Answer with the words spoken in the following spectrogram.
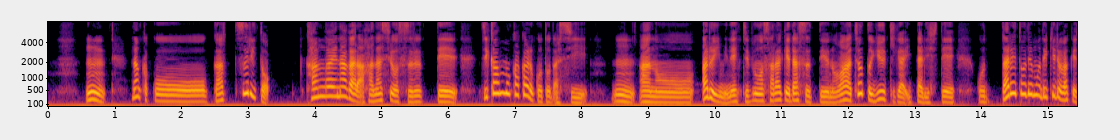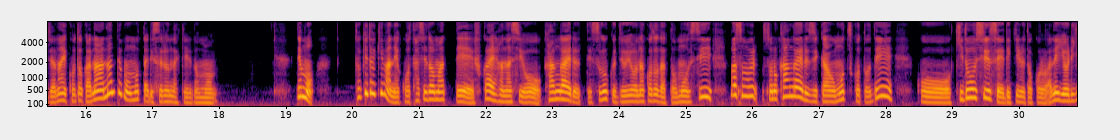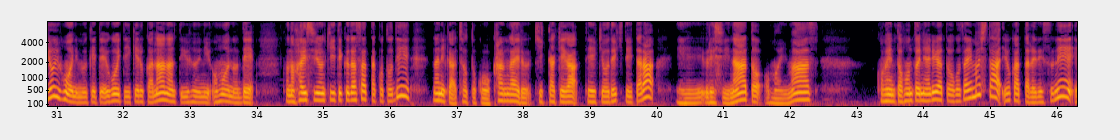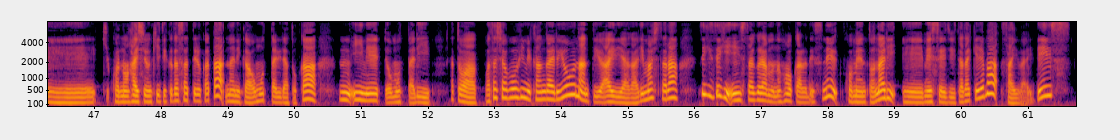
うん。なんかこう、がっつりと考えながら話をするって、時間もかかることだし、うん、あのー、ある意味ね、自分をさらけ出すっていうのは、ちょっと勇気がいったりして、こう、誰とでもできるわけじゃないことかな、なんても思ったりするんだけれども、でも、時々はね、こう立ち止まって深い話を考えるってすごく重要なことだと思うし、まあその、その考える時間を持つことで、こう、軌道修正できるところはね、より良い方に向けて動いていけるかな、なんていうふうに思うので、この配信を聞いてくださったことで、何かちょっとこう考えるきっかけが提供できていたら、えー、嬉しいなと思います。コメント本当にありがとうございました。よかったらですね、えー、この配信を聞いてくださっている方、何か思ったりだとか、うん、いいねって思ったり、あとは、私はこういうふうに考えるよ、なんていうアイディアがありましたら、ぜひぜひインスタグラムの方からですね、コメントなり、えー、メッセージいただければ幸いです。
